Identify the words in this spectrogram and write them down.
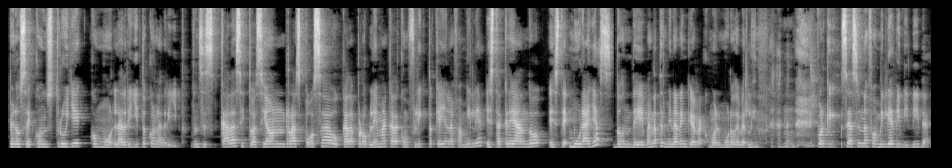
pero se construye como ladrillito con ladrillito. Entonces, cada situación rasposa o cada problema, cada conflicto que hay en la familia está creando este murallas donde van a terminar en guerra, como el muro de Berlín. Porque se hace una familia dividida.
